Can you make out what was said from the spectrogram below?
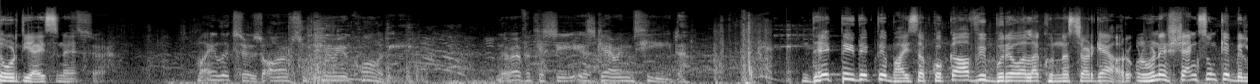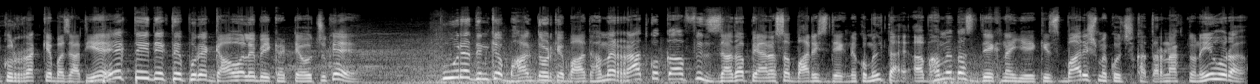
तोड़ दिया इसने। My elixirs are of superior quality. Their efficacy is guaranteed. देखते ही देखते भाई साहब को काफ़ी बुरे वाला खुन्नस चढ़ गया और उन्होंने शैंगसुंग के बिल्कुल रख के बजा दिए। देखते ही देखते पूरे गाँव वाले भी इकट्ठे हो चुके। पूरे दिन के भाग दौड़ के बाद हमें रात को काफ़ी ज़्यादा प्यारा सा बारिश देखने को मिलता है। अब हमें बस देखना ये कि इस बारिश में कुछ खतरनाक तो नहीं हो रहा।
